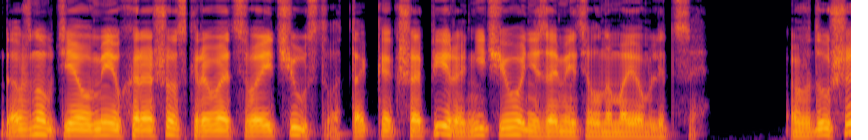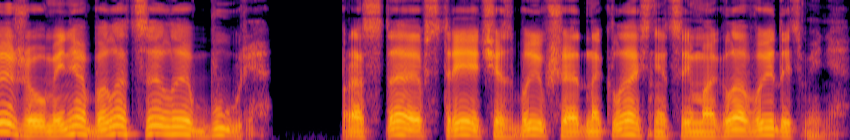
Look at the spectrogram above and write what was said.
Должно быть, я умею хорошо скрывать свои чувства, так как Шапира ничего не заметил на моем лице. В душе же у меня была целая буря. Простая встреча с бывшей одноклассницей могла выдать меня.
